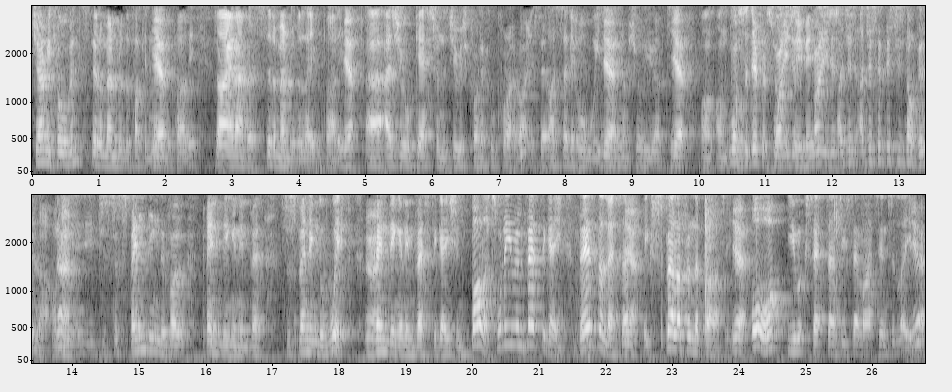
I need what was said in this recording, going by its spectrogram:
Jeremy Corbyn, still a member of the fucking Yeah. Labour Party. Diane Abbott, still a member of the Labour Party. Yeah. Uh, as your guest from the Jewish Chronicle quite rightly said, I said it all weekend. Yeah. I'm sure you have too. Yeah. On, on What's Talk- the difference? Why don't you just- why don't you just- I just, I just said this is not good enough. I No. mean, just suspending the vote pending an invest, suspending the whip Right. pending an investigation. Bollocks! What are you investigating? There's the letter. Yeah. Expel her from the party. Yeah. Or you accept anti-Semites into Labour. Yeah,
